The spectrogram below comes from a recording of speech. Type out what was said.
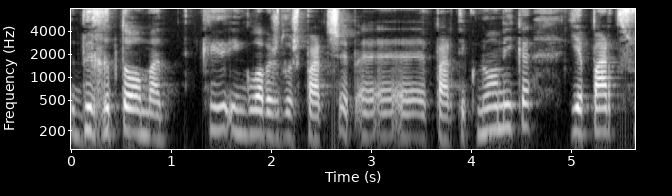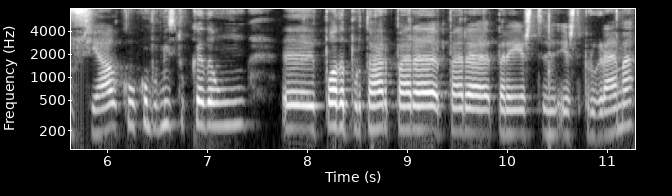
de retoma que engloba as duas partes, a, a, a, parte económica e a parte social, com o compromisso que cada um pode aportar para, para, para este, este programa.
